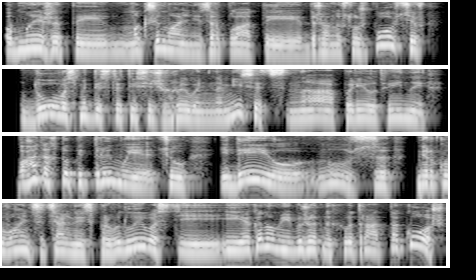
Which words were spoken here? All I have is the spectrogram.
обмежити максимальні зарплати державних службовців до 80 тисяч гривень на місяць на період війни. Багато хто підтримує цю ідею ну, з міркувань соціальної справедливості і економії бюджетних витрат також,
